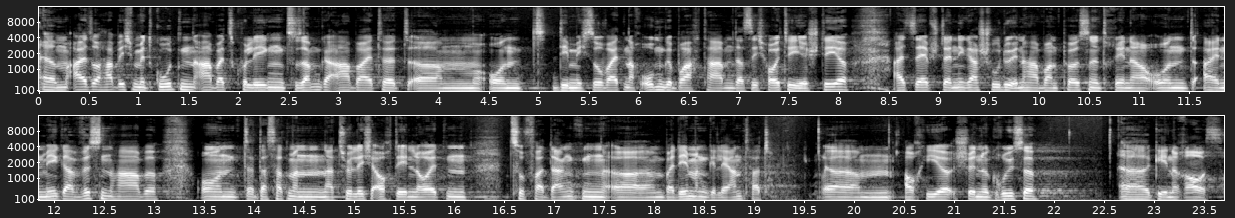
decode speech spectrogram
Ähm, also habe ich mit guten Arbeitskollegen zusammengearbeitet ähm, und die mich so weit nach oben gebracht haben, dass ich heute hier stehe als selbstständiger Studioinhaber und Personal Trainer und ein mega Wissen habe. Und das hat man natürlich auch den Leuten zu verdanken, äh, bei denen man gelernt hat. Ähm, auch hier schöne Grüße äh, gehen raus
